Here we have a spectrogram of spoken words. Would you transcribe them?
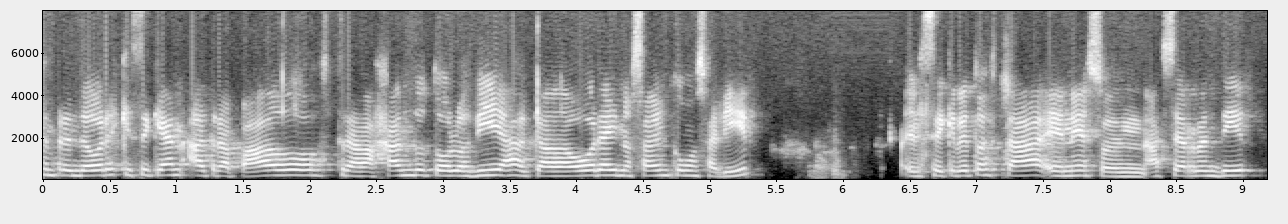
emprendedores que se quedan atrapados trabajando todos los días, a cada hora y no saben cómo salir. El secreto está en eso, en hacer rendir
